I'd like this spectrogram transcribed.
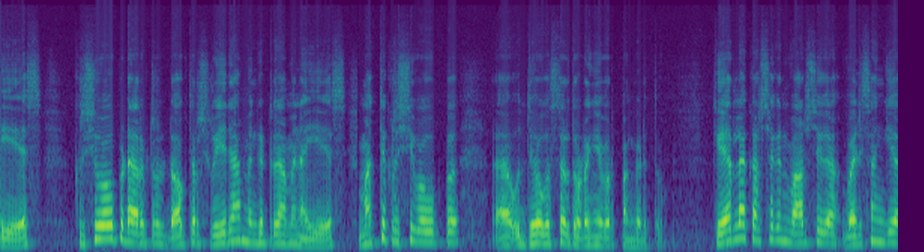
I A S കൃഷി വകുപ്പ് director doctor Sreeram Venkitaraman I A S മറ്റ് കൃഷിവകുപ്പ് ഉദ്യോഗസ്ഥർ തുടങ്ങിയവർ പങ്കെടുത്തു. കേരള കർഷകൻ വാർഷിക വരിസംഖ്യ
